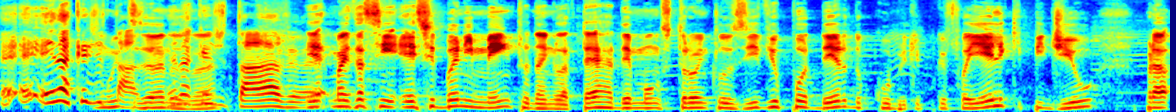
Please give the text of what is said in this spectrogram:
É, é inacreditável. Muitos anos, né? inacreditável. É, mas assim, esse banimento da Inglaterra demonstrou inclusive o poder do Kubrick, porque foi ele que pediu para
